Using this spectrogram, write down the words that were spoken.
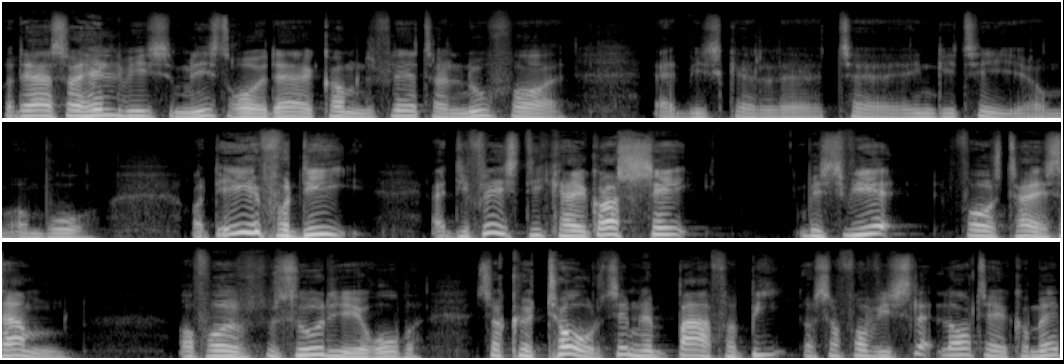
Og der er så heldigvis ministerrådet, der er kommet et flertal nu for, at, at vi skal øh, tage NGT om, ombord. Og det er fordi, at de fleste, de kan jo godt se, hvis vi får os taget sammen og får besluttet i Europa, så kører toget simpelthen bare forbi, og så får vi lov til at komme med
